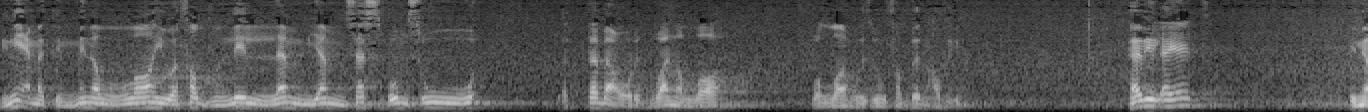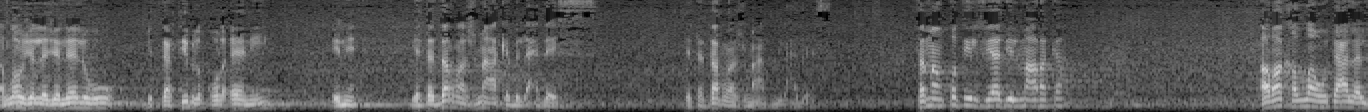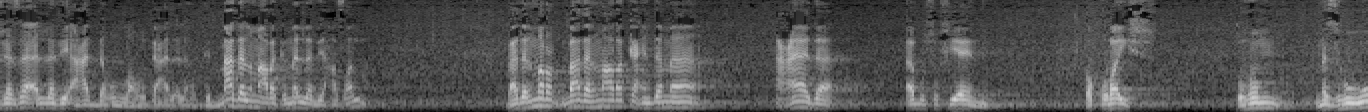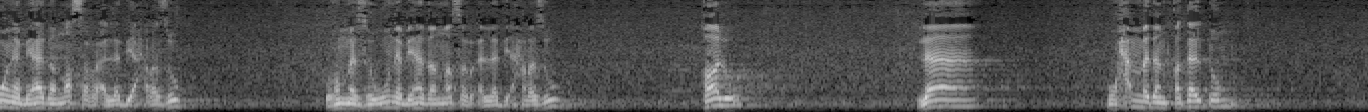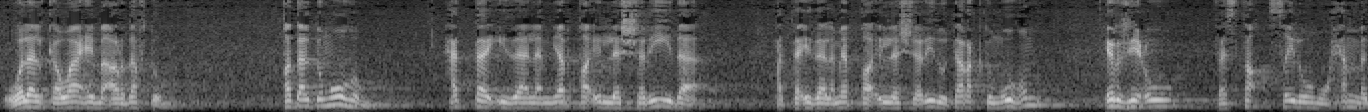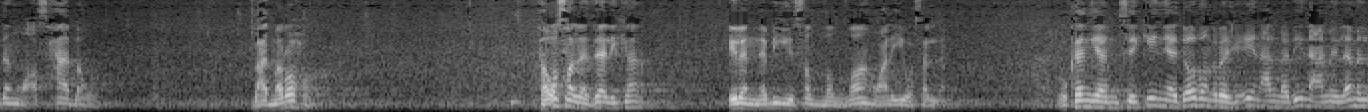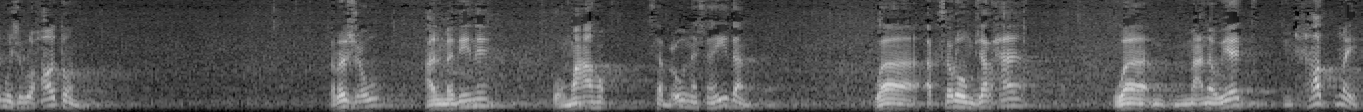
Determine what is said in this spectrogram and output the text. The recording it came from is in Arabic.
بنعمة من الله وفضل لم يمسسهم سوء. واتبعوا رضوان الله. والله ذو فضل عظيم. هذه الآيات إن الله جل جلاله بالترتيب القرآني إن يتدرج معك بالأحداث. يتدرج معك بالأحداث. فمن قتل في هذه المعركة أراك الله تعالى الجزاء الذي أعده الله تعالى له. طيب، بعد المعركة ما الذي حصل؟ بعد, المر... بعد المعركة عندما عاد أبو سفيان وقريش وهم مزهوون بهذا النصر الذي أحرزوه وهم مزهوون بهذا النصر الذي أحرزوه قالوا لا محمدا قتلتم ولا الكواعب أردفتم قتلتموهم حتى إذا لم يبق إلا الشريد حتى إذا لم يبق إلا الشريد تركتموهم ارجعوا فاستأصلوا محمدا وأصحابه. بعد ما روحوا فوصل ذلك إلى النبي صلى الله عليه وسلم. وكان يا مساكين يا دوبهم راجعين على المدينة عم يلمل مجروحاتهم رجعوا على المدينة ومعهم سبعون شهيدا وأكثرهم جرحى ومعنويات محطمة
